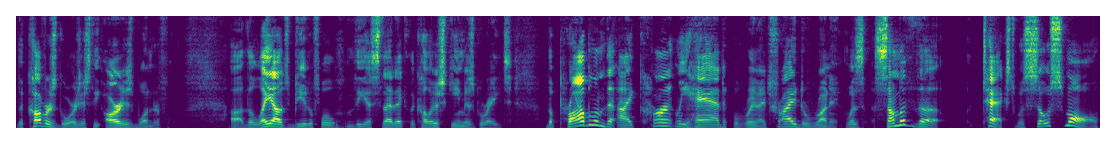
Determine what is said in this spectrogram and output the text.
The cover's gorgeous. The art is wonderful. Uh, the layout's beautiful. The aesthetic, the color scheme is great. The problem that I currently had when I tried to run it was some of the text was so small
